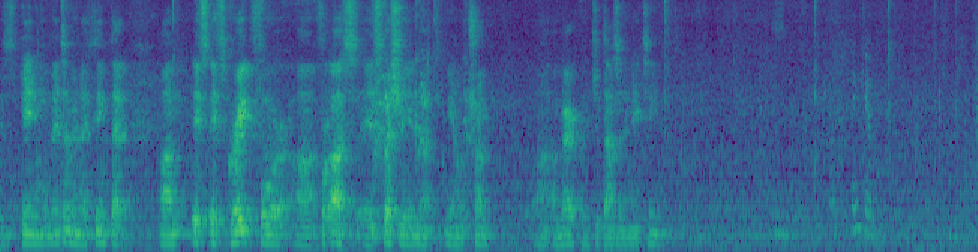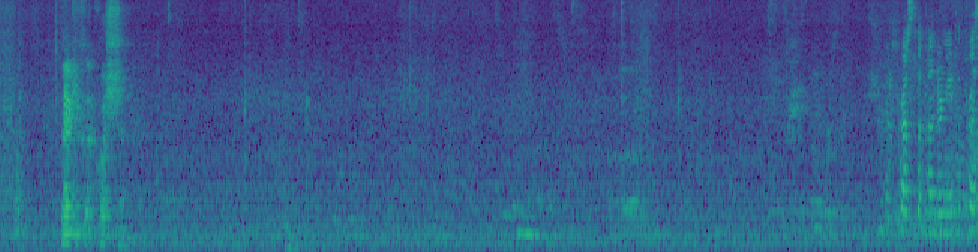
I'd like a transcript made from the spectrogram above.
is gaining momentum, and I think that um, it's it's great for uh, for us, especially in the you know Trump uh, America in 2018. Thank you. Thank you for that question. Press the underneath. Press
